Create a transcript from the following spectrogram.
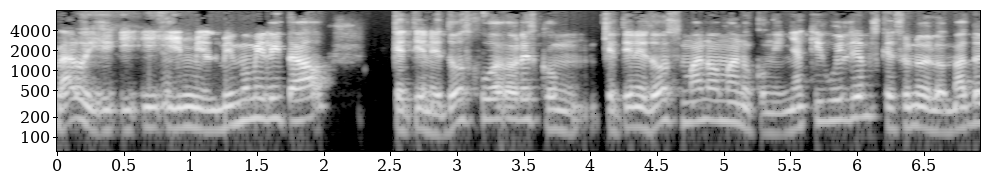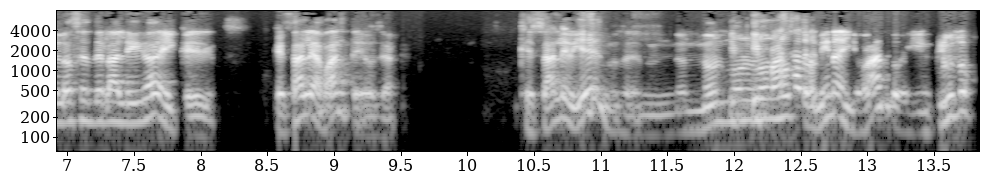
Claro, y, y el mismo Militao que tiene dos jugadores con, que tiene dos mano a mano con Iñaki Williams, que es uno de los más veloces de la liga y que, que sale avante, o sea, que sale bien, no, no, no, no, termina llevando. Incluso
